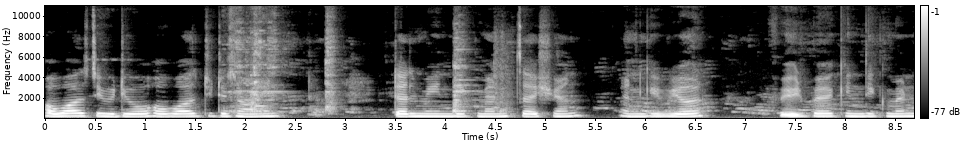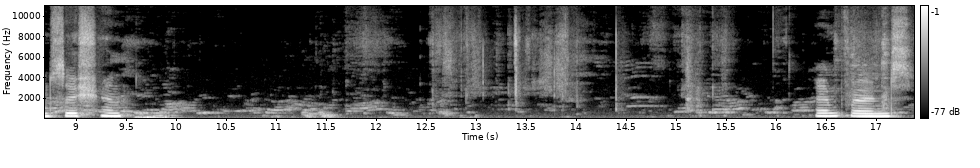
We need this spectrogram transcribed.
How was the video? How was the design? Tell me in the comment section and give your feedback in the comment section. And friends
